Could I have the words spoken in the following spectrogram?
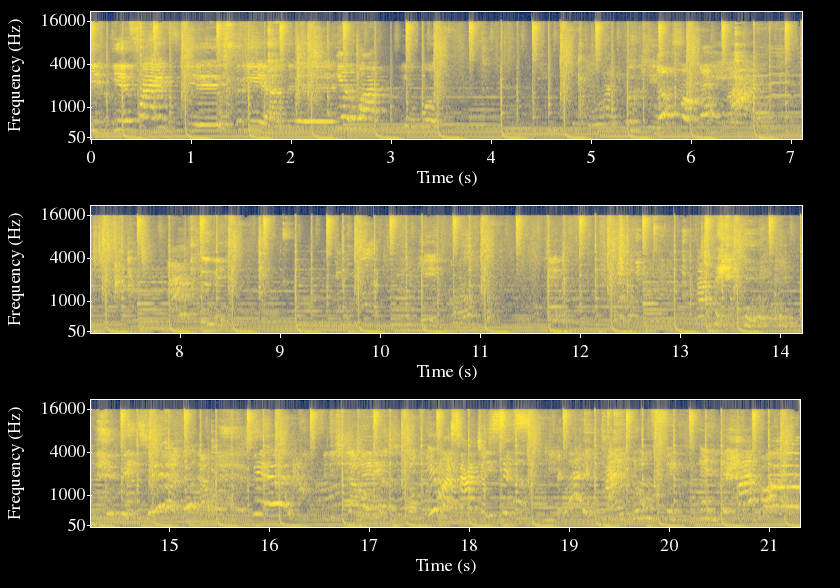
Year- Year five, year three, and uh, year one. Okay. Don't forget. Anthony. Okay. Okay. Finish that one. You just- I don't think and the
